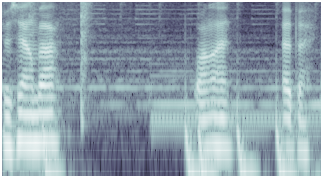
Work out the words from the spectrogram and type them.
就这样吧，晚安，拜拜。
